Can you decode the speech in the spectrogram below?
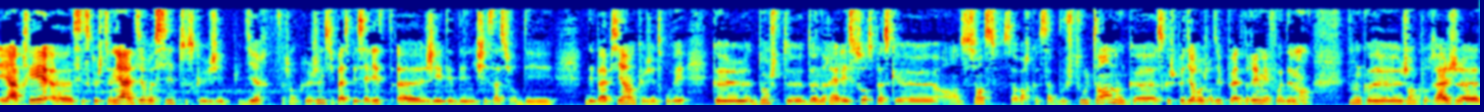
Et après, euh, c'est ce que je tenais à dire aussi, tout ce que j'ai pu dire, sachant que je ne suis pas spécialiste, euh, j'ai été dénicher ça sur des, des papiers hein, que j'ai trouvés, que, dont je te donnerai les sources parce que en science, faut savoir que ça bouge tout le temps, donc euh, ce que je peux dire aujourd'hui peut être vrai mais faux demain. Donc euh, j'encourage euh,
